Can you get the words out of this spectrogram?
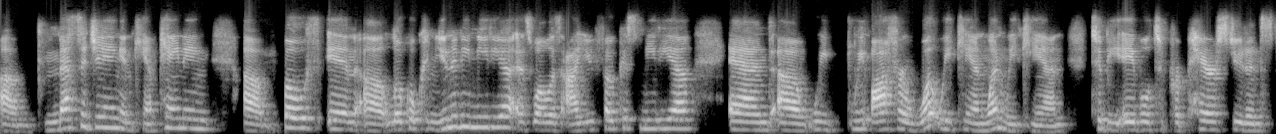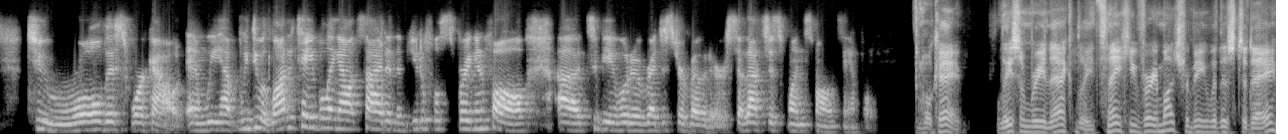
um, messaging and campaigning, um, both in uh, local community media as well as IU focused media. And uh, we, we offer what we can when we can to be able to prepare students to roll this work out. And we have we do a lot of tabling outside in the beautiful spring and fall uh, to be able to register voters. So that's just one small example. Okay. Lisa Marie Napoli, thank you very much for being with us today.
